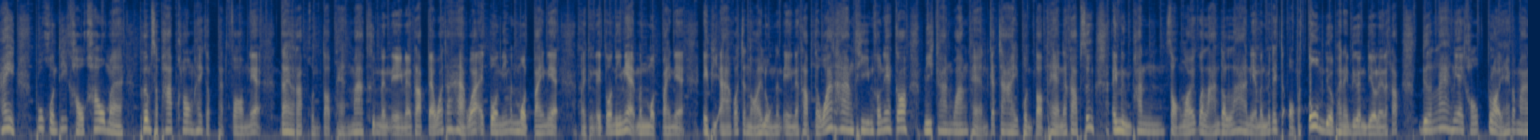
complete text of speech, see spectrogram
ให้ผู้คนที่เขาเข้ามาเพิ่มสภาพคล่องให้กับแพลตฟอร์มเนี่ยได้รับผลตอบแทนมากขึ้นนั่นเองนะครับ แปลว่าถ้าหากว่าไอ้ตัวนี้มันหมดไปเนี่ยหมายถึงไอ้ตัวนี้เนี่ยมันหมดไปเนี่ย APR ก็จะน้อยลงนั่นเองนะครับ แต่ว่าทางทีมเขาเนี่ยก็มีการวางแผนกระจายผลตอบแทนนะครับ ซึ่งไอ้1,200 กว่าล้านดอลลาร์เนี่ยมันไม่ได้จะออกมาตุ้มเดียวภายในเดือนเดียวเลยนะครับ เดือนแรกเนี่ยเขาปล่อยให้ประมาณ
